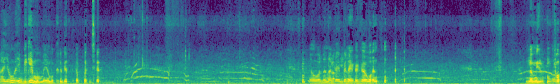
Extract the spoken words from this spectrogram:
ayaw nga ibigay mo, may magkagat ka pa dyan. Nawala na kayo pinagagawan. Lamiro pa.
